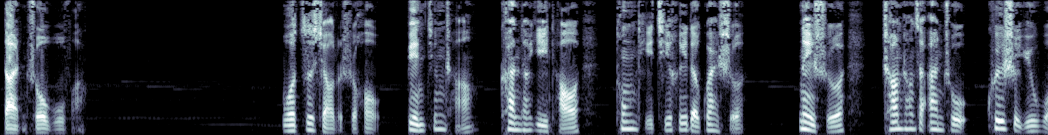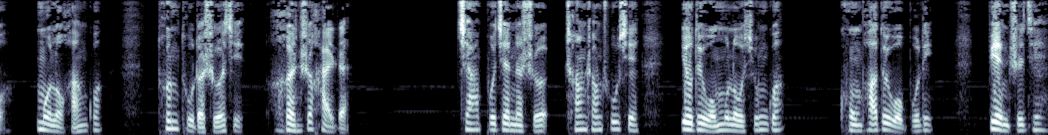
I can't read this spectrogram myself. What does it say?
但说无妨。我自小的时候便经常看到一条通体漆黑的怪蛇，那蛇常常在暗处窥视于我，目露寒光，吞吐着蛇血，很是骇人。家不见的蛇常常出现。”又对我目露凶光，恐怕对我不利，便直接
